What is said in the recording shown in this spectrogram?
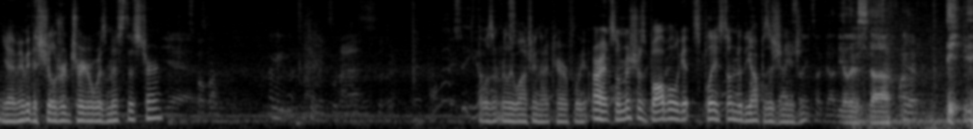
Yeah, maybe the Sheoldred trigger was missed this turn. I mean, you can't make I wasn't really watching that carefully. All right, so Mishra's Bauble gets placed under the opposition agent. So took out The other stuff. Yeah.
